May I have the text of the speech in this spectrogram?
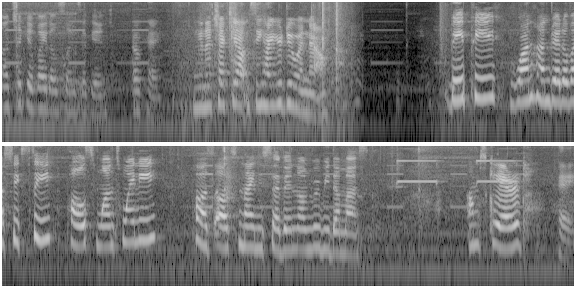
I'll check your vital signs again. Okay. I'm gonna check you out and see how you're doing now. BP 100 over 60, pulse 120, pulse ox 97 on Ruby the mask. I'm scared. Okay.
